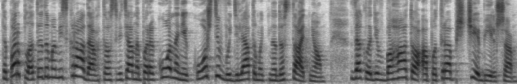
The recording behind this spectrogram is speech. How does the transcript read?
Тепер платитиме міськрада, та освітяни переконані, коштів виділятимуть недостатньо. Закладів багато, а потреб ще більше.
